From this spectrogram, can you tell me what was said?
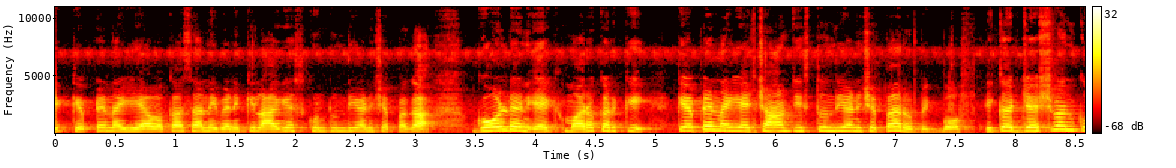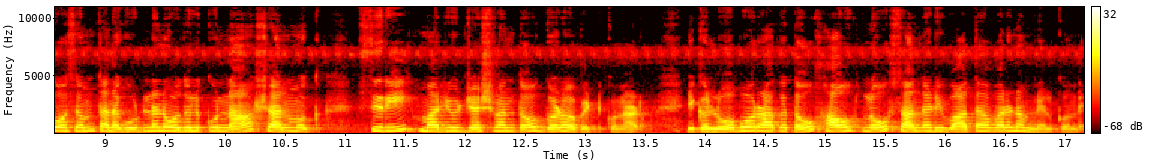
egg captain అయ్యే అవకాశాన్ని వెనక్కి లాగేసుకుంటుంది అని చెప్పగా గోల్డెన్ ఎగ్ మరొకరికి కెప్టెన్ అయ్యే ఛాన్స్ ఇస్తుంది అని చెప్పారు బిగ్ బాస్. ఇక జశ్వంత్ కోసం తన గుడ్లను వదులుకున్న షణ్ముఖ్ సిరి మరియు జశ్వంత్తో గొడవ పెట్టుకున్నాడు. ఇక లోబో రాకతో హౌస్లో సందడి వాతావరణం నెలకొంది.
